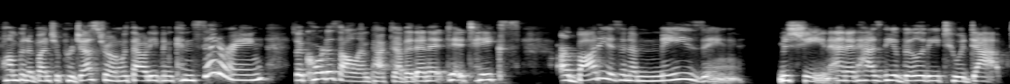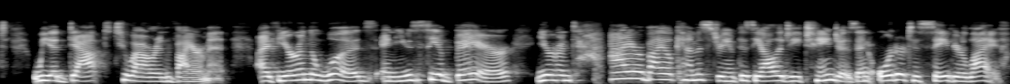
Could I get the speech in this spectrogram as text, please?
pumping a bunch of progesterone without even considering the cortisol impact of it. And it, it takes our body is an amazing machine and it has the ability to adapt. We adapt to our environment. If you're in the woods and you see a bear, your entire biochemistry and physiology changes in order to save your life.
